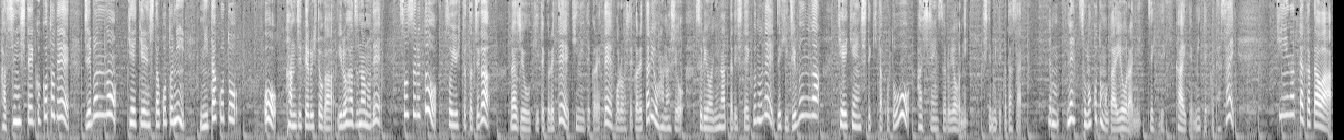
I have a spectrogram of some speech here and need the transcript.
発信していくことで自分の経験したことに似たことを感じてる人がいるはずなのでそうするとそういう人たちがラジオを聴いてくれて気に入ってくれてフォローしてくれたりお話をするようになったりしていくのでぜひ自分が経験してきたことを発信するようにしてみてください。でもねそのことも概要欄にぜひぜひ書いてみてください。気になった方は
